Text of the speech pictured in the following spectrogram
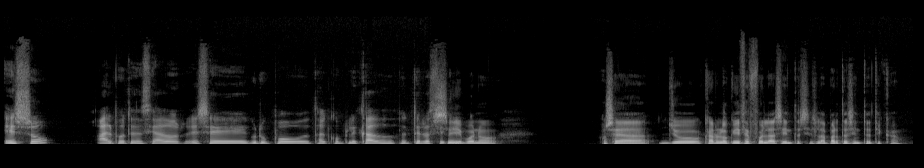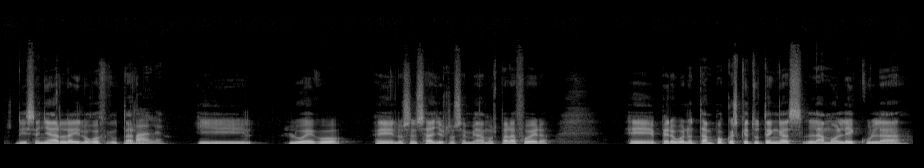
eso al potenciador, ese grupo tan complicado heterocíclico. Sí, bueno. O sea, yo, claro, lo que hice fue la síntesis, la parte sintética. Diseñarla y luego ejecutarla. Vale. Y luego eh, los ensayos los enviamos para afuera. Eh, pero bueno, tampoco es que tú tengas la molécula,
